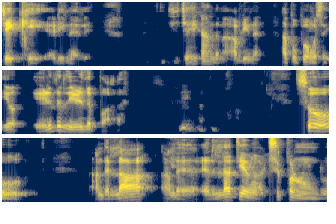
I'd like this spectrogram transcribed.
JK அப்படின்னாரு. ஜெயகாந்தனா? அப்படின்னாரு. அப்போ போங்க சார் ஐயோ எழுதுறது எழுதப்பா. ஸோ அந்த லா அந்த எல்லாத்தையும் அக்செப்ட் பண்ணணுன்ற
